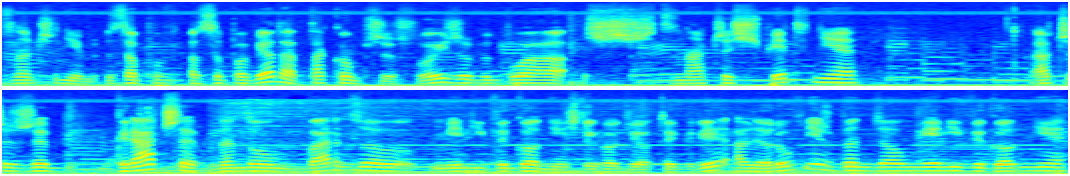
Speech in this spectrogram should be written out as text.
znaczy nie, zapo- zapowiada taką przyszłość, żeby była, znaczy świetnie, znaczy, że gracze będą bardzo mieli wygodnie, jeśli chodzi o te gry, ale również będą mieli wygodnie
